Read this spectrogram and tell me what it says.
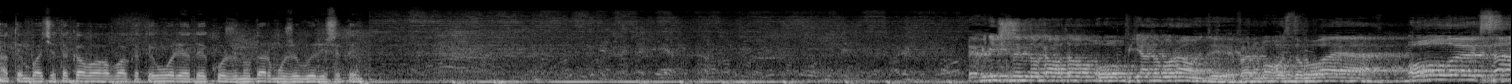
А тим паче така вагова категорія, де кожен удар може вирішити. Технічним нокаутом у п'ятому раунді перемогу здобуває Олександр.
